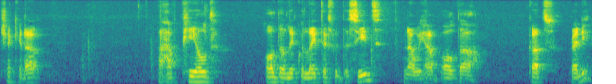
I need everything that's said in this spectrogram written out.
Check it out. I have peeled all the liquid latex with the seeds. Now we have all the guts ready.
